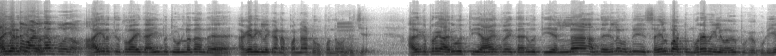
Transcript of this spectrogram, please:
ஆயிரத்தி. ஆயிரத்தி தொள்ளாயிரத்தி ஐம்பத்தி ஒன்றில் தான் அந்த அகதிகளுக்கான பன்னாட்டு ஒப்பந்தம் வந்துச்சு. அதுக்கு பிறகு அறுபத்தி ஆயிரத்தி தொள்ளாயிரத்தி அறுபத்தி ஏழில் அந்த இதில் வந்து செயல்பாட்டு முறைமைகளை வகுப்புக்கக்கூடிய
